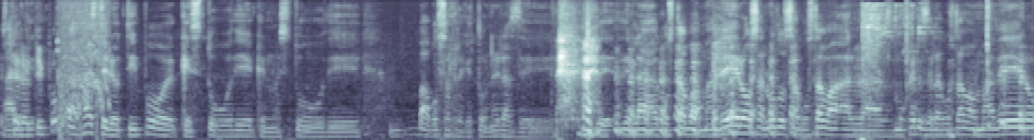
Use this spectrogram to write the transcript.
¿Estereotipo? ajá, estereotipo que estudie, que no estudie, babosas reggaetoneras de, de, la Gustavo Amadero, saludos a Gustavo, a las mujeres de la Gustavo Amadero,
